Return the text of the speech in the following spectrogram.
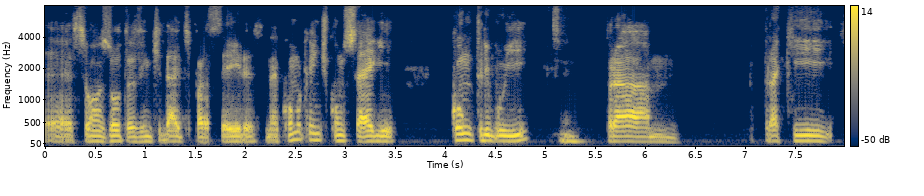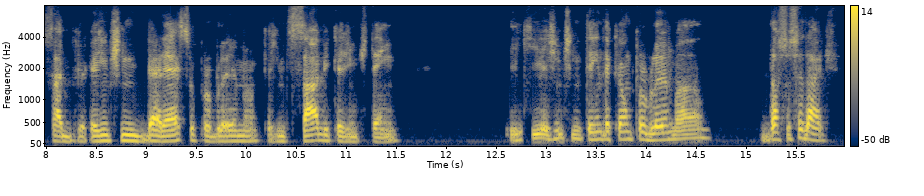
é, são as outras entidades parceiras, né? Como que a gente consegue contribuir para para que, sabe, que a gente enderece o problema que a gente sabe que a gente tem e que a gente entenda que é um problema da sociedade.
